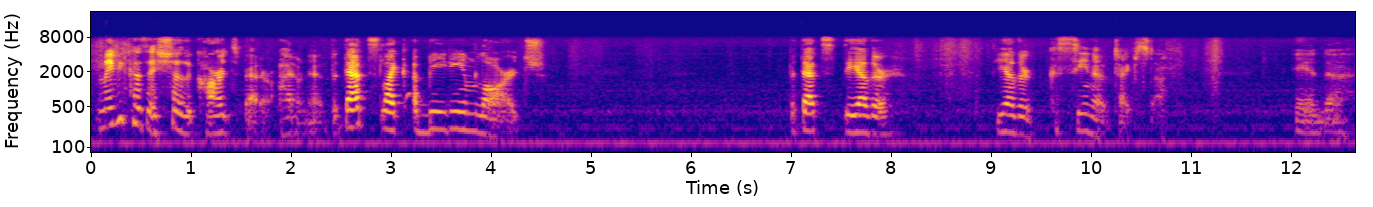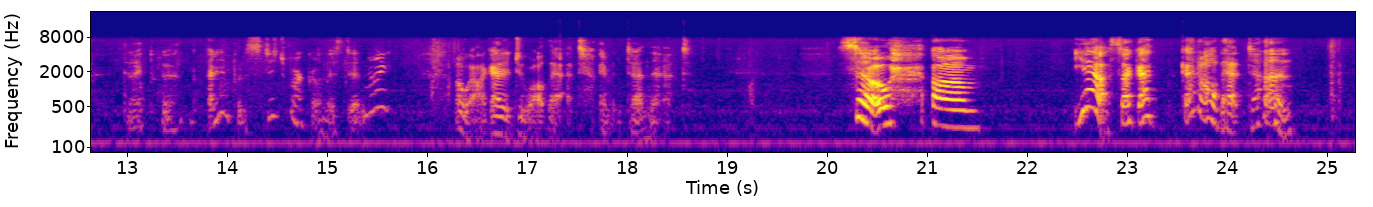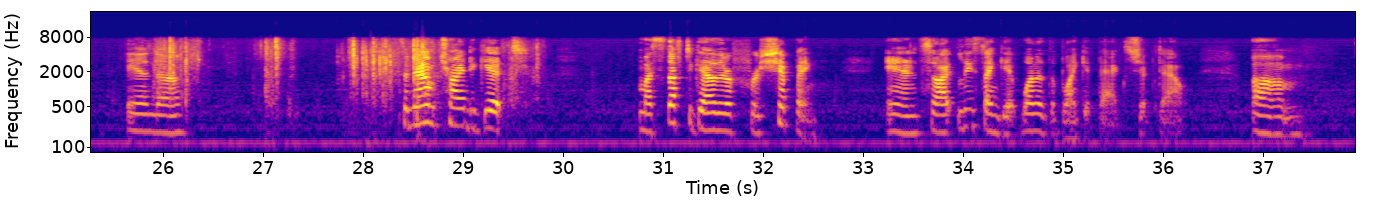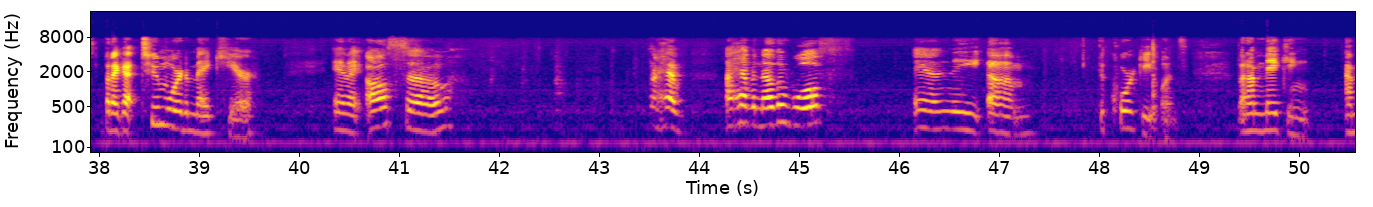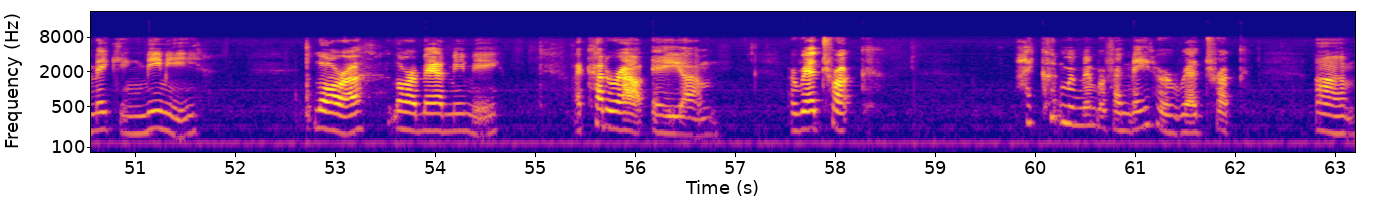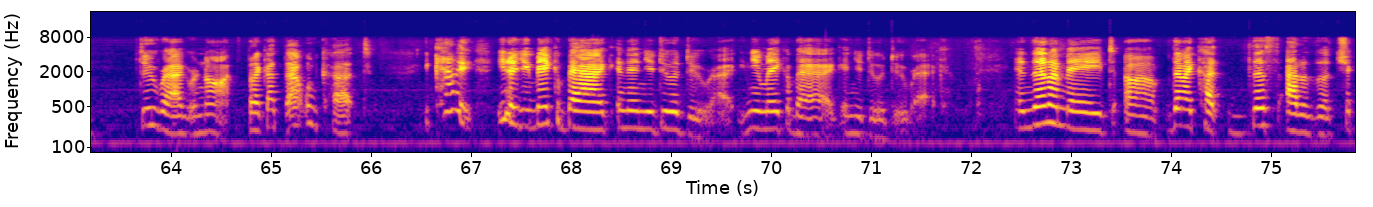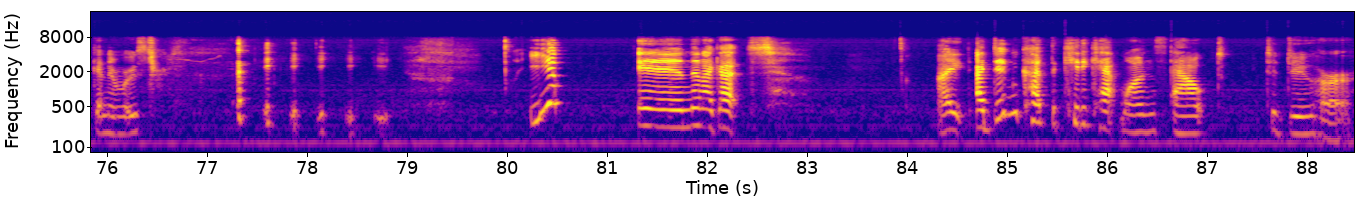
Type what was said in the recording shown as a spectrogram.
Maybe because they show the cards better. I don't know. But that's like a medium large. But that's the other, the other casino type stuff. And uh, did I put a, I didn't put a stitch marker on this, didn't I? Oh well, I got to do all that. I haven't done that. So, um, yeah, so I got, got all that done. And uh, so now I'm trying to get my stuff together for shipping. And so at least I can get one of the blanket bags shipped out. Um, but I got two more to make here. And I also, I have, I have another wolf and the, um, the corky ones. But I'm making, I'm making Mimi, Laura, Laura Mad Mimi, I cut her out a, um, a red truck. I couldn't remember if I made her a red truck um, do-rag or not, but I got that one cut. It kind of, you know, you make a bag and then you do a do-rag, and you make a bag and you do a do-rag. And then I made, um, then I cut this out of the chicken and rooster. yep. And then I got I, I didn't cut the kitty cat ones out to do her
